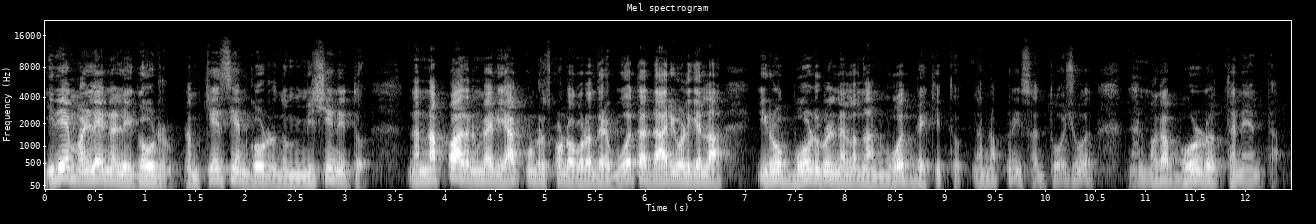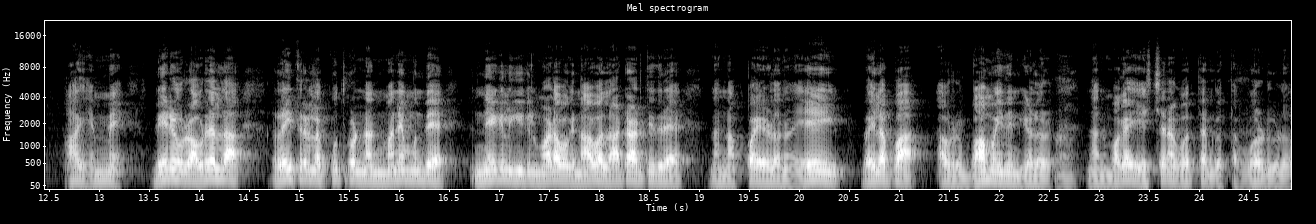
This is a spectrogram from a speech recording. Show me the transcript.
ಇದೇ ಮಳ್ಳೇನಲ್ಲಿ ಗೌಡ್ರು ನಮ್ಮ ಕೆ ಸಿ ಎನ್ ಗೌಡ್ರದ್ದು ಮಿಷಿನ್ ಇತ್ತು. ನನ್ನಪ್ಪ ಅದ್ರ ಮೇಲೆ ಯಾಕೆ ಕುಂಡ್ರಿಸ್ಕೊಂಡು ಹೋಗೋರು ಅಂದರೆ ಓತ ದಾರಿ ಒಳಗೆಲ್ಲ ಇರೋ ಬೋರ್ಡ್ಗಳನ್ನೆಲ್ಲ ನಾನು ಓದಬೇಕಿತ್ತು. ನನ್ನ ಅಪ್ಪನಿಗೆ ಸಂತೋಷವೂ ನನ್ನ ಮಗ ಬೋರ್ಡ್ ಓದ್ತಾನೆ ಅಂತ. ಆ ಹೆಮ್ಮೆ. ಬೇರೆಯವರು ಅವರೆಲ್ಲ ರೈತರೆಲ್ಲ ಕೂತ್ಕೊಂಡು ನನ್ನ ಮನೆ ಮುಂದೆ ನೇಗಿಲು ಗೀಗಿಲು ಮಾಡೋವಾಗ ನಾವೆಲ್ಲ ಆಟ ಆಡ್ತಿದ್ರೆ ನನ್ನ ಅಪ್ಪ ಹೇಳೋಣ ಏಯ್ ಬೈಲಪ್ಪ ಅವ್ರು ಬಾಮ ಇದನ್ನು ಕೇಳೋರು ನನ್ನ ಮಗ ಎಷ್ಟು ಚೆನ್ನಾಗಿ ಓದ್ತಾನೆ ಗೊತ್ತಾ ವರ್ಡ್ಗಳು?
